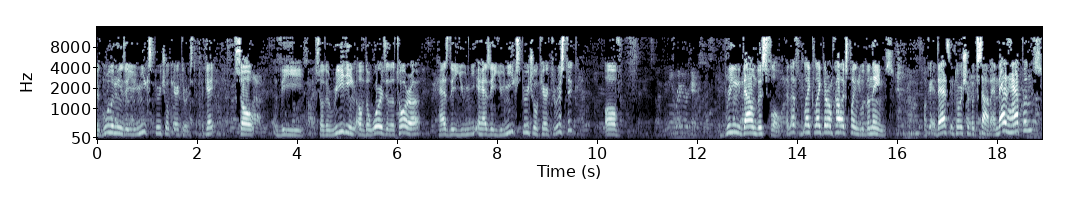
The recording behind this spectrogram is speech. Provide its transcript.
Segula means a unique spiritual characteristic. Okay, so the so the reading of the words of the Torah has the uni- has a unique spiritual characteristic of bringing down this flow, and that's like like the Ramchal explained with the names. Okay, that's in Torah Shabbat and that happens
